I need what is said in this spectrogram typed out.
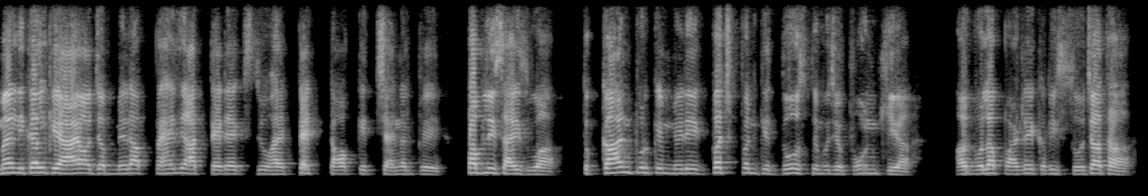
मैं निकल के आया और जब मेरा पहला टेडेक्स जो है टेट टॉक के चैनल पे पब्लिसाइज हुआ तो कानपुर के मेरे एक बचपन के दोस्त ने मुझे फ़ोन किया और बोला, पांडे, कभी सोचा था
